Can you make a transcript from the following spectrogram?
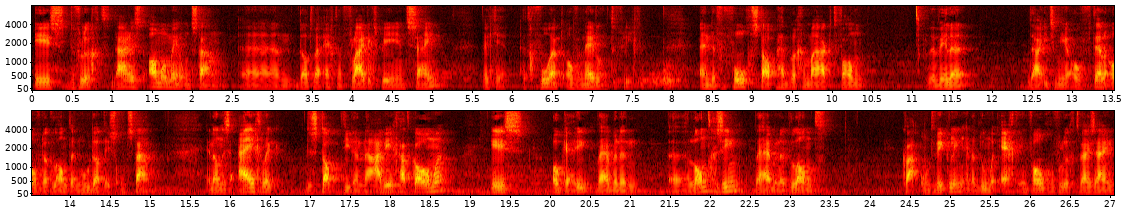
is de vlucht. Daar is het allemaal mee ontstaan. Uh, dat we echt een flight experience zijn. Dat je het gevoel hebt over Nederland te vliegen. En de vervolgstap hebben we gemaakt van... We willen daar iets meer over vertellen, over dat land en hoe dat is ontstaan. En dan is eigenlijk de stap die daarna weer gaat komen... is, oké, we hebben een uh, land gezien. We hebben het land qua ontwikkeling. En dat doen we echt in vogelvlucht. Wij zijn,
